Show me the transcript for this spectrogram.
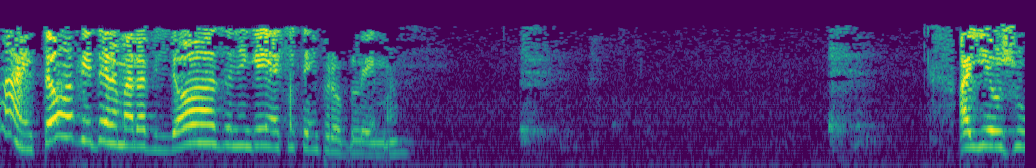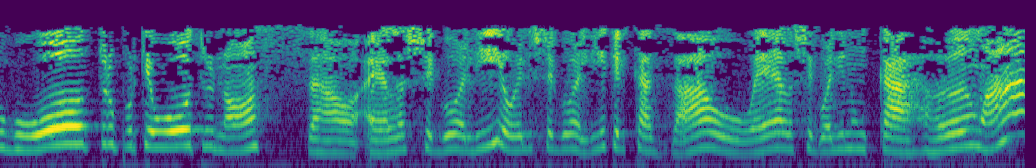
Ah, então a vida é maravilhosa, ninguém aqui tem problema. Aí eu julgo o outro, porque o outro, nossa, ela chegou ali, ou ele chegou ali, aquele casal, ou ela chegou ali num carrão. Ah,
